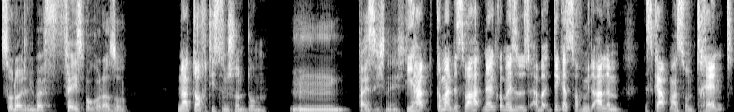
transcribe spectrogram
So Leute wie bei Facebook oder so. Na doch, die sind schon dumm. Hm, weiß ich nicht. Die hat, guck mal, das war halt, ne, guck mal, aber Dicker ist doch mit allem. Es gab mal so einen Trend,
